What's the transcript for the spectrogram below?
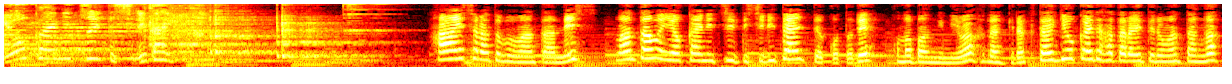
妖怪について知りたい。はい、空飛ぶワンタンです。ワンタンは妖怪について知りたいということで、この番組は普段キャラクター業界で働いているワンタンが、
